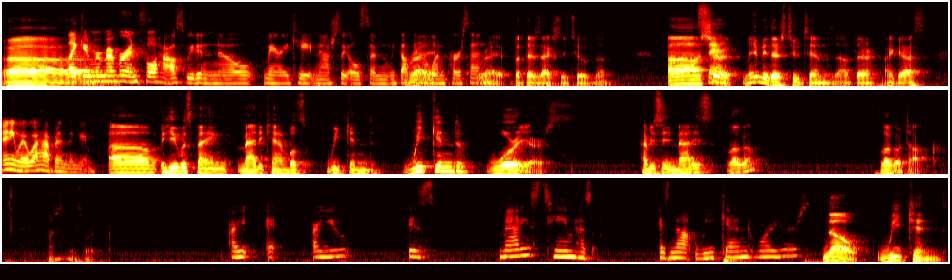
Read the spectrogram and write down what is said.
uh, Like, and remember in Full House, we didn't know Mary Kate and Ashley Olsen. We thought they were one person. Right, but there's actually two of them. Uh, Same. sure, maybe there's two Tims out there. I guess. Anyway, what happened in the game? Um, he was playing Maddie Campbell's Weekend Weekend Warriors. Have you seen Maddie's logo? Logo talk. How does this work? Are you? eh, Are you? Is Maddie's team has is not Weekend Warriors? No, weekend,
